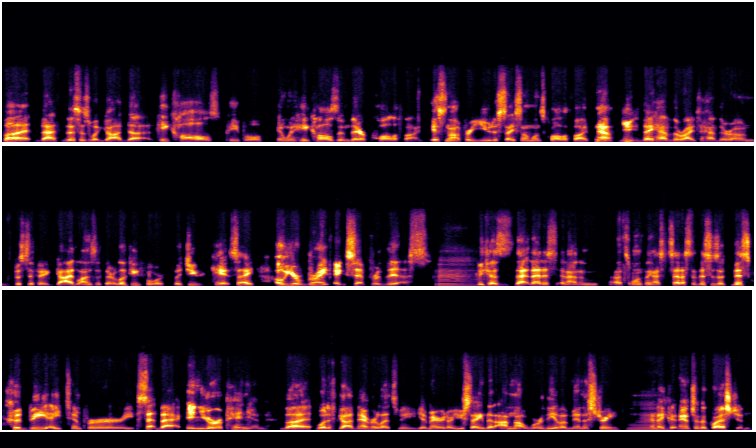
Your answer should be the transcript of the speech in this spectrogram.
but that this is what God does. He calls people and when he calls them, they're qualified. It's not for you to say someone's qualified. Now, you, they have the right to have their own specific guidelines that they're looking for, but you can't say, "Oh, you're great," except for this, mm. because that that is, and, I, and, that's one thing I said. I said, "This is a this could be a temporary setback in your opinion, but what if God never lets me get married? Are you saying that I'm not worthy of a ministry?" Mm. And they mm. couldn't answer the question.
